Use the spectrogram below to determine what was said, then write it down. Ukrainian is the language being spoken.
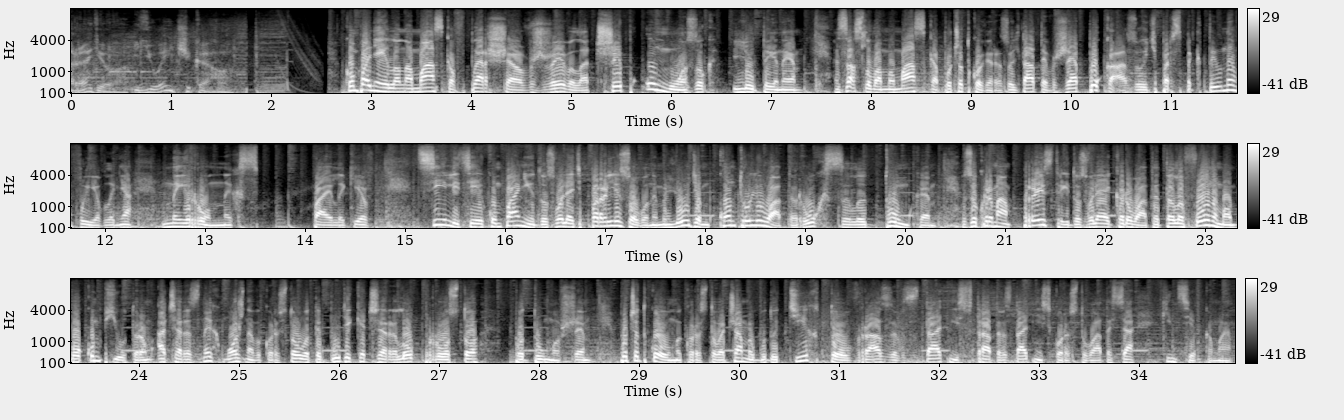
Радіо UA Чикаго. Компанія Ілона Маска вперше вживила чип у мозок людини. За словами Маска, початкові результати вже показують перспективне виявлення нейронних спайликів. Цілі цієї компанії дозволять паралізованим людям контролювати рух сили думки. Зокрема, пристрій дозволяє керувати телефоном або комп'ютером, а через них можна використовувати будь-яке джерело просто подумавши. Початковими користувачами будуть ті, хто вразив здатність, втратив здатність користуватися кінцівками.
